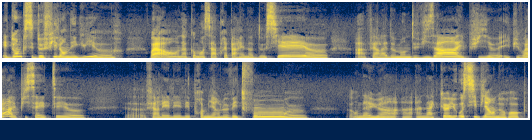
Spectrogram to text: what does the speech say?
Et donc, c'est de fil en aiguille. Euh, voilà, on a commencé à préparer notre dossier, euh, à faire la demande de visa, et puis, euh, et puis voilà. Et puis ça a été faire les, les, premières levées de fonds. on a eu un, un, accueil aussi bien en Europe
